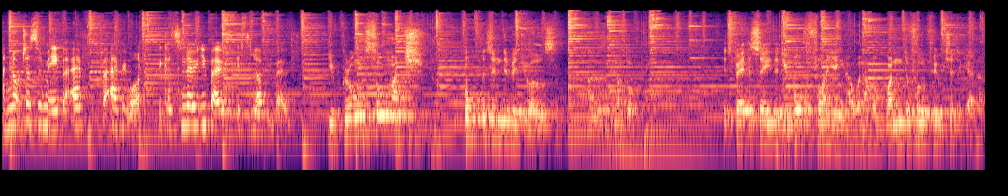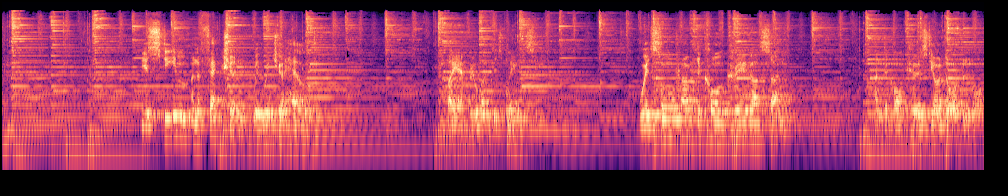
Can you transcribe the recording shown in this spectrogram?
and not just for me, but ev for everyone, because to know you both is to love you both. You've grown so much, both as individuals and as a couple. It's fair to say that you're both flying now and have a wonderful future together. The esteem and affection with which you're held by everyone is plain to see. We're so proud to call Craig our son and to call Kirsty our daughter-in-law.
